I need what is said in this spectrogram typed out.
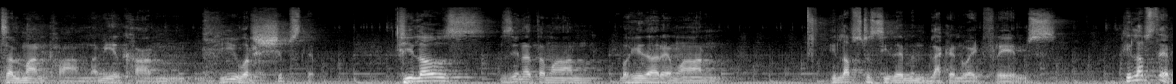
Salman Khan, Amir Khan, he worships them. He loves Zinat Aman, Wahida Rahman. He loves to see them in black and white frames. He loves them,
